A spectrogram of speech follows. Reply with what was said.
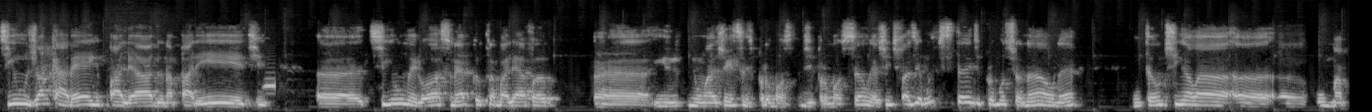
tinha um jacaré empalhado na parede, uh, tinha um negócio, na época eu trabalhava uh, em, em, uma agência de, promo, de promoção e a gente fazia muito stand promocional, né? Então tinha lá uh, uma,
